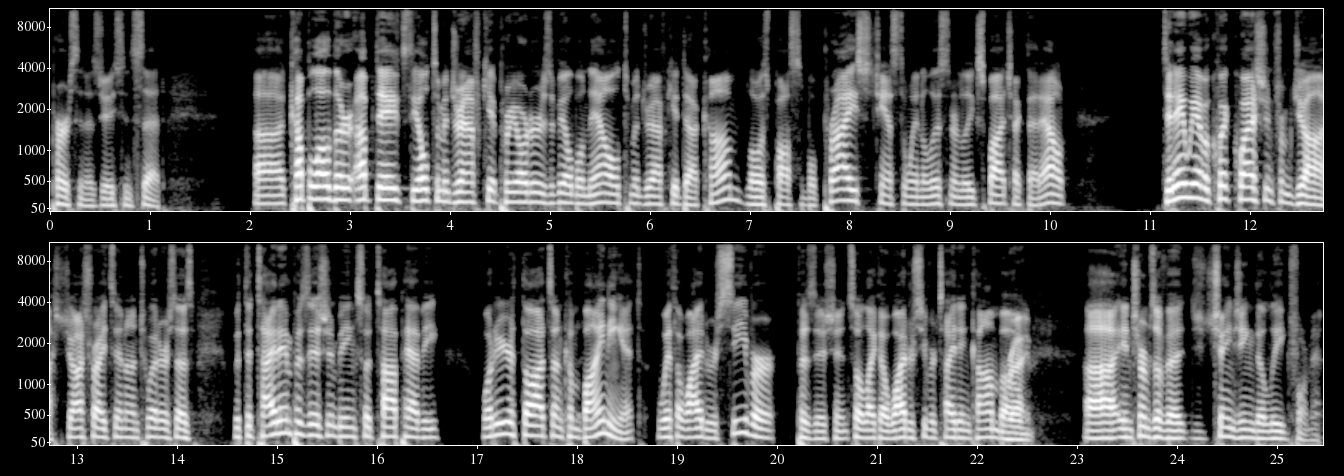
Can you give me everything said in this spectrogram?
person, as Jason said. Uh, a couple other updates. The Ultimate Draft Kit pre-order is available now. UltimateDraftKit.com. Lowest possible price. Chance to win a listener league spot. Check that out. Today we have a quick question from Josh. Josh writes in on Twitter says, "With the tight end position being so top heavy, what are your thoughts on combining it with a wide receiver position? So like a wide receiver tight end combo, Right. Uh, in terms of uh, changing the league format.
